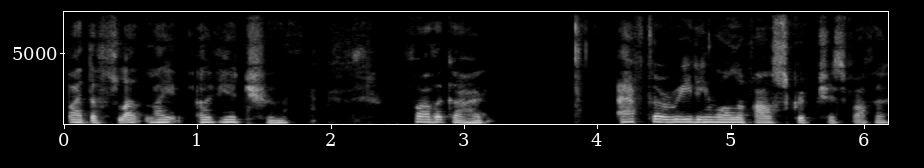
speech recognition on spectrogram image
by the floodlight of your truth. Father God, after reading all of our scriptures, Father,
